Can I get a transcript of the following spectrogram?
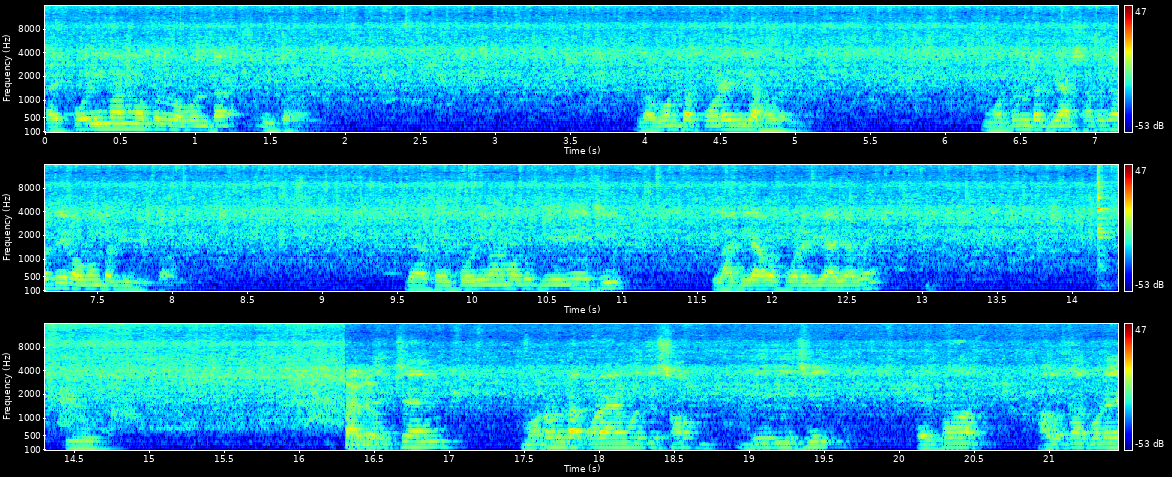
তাই পরিমাণ মতো লবণটা দিতে হবে। লবণটা পরে দিলে হবে না। মটনটা দেওয়ার সাথে সাথে লবণটা দিয়ে দিতে হবে। ব্যাস আমি পরিমাণ মতো দিয়ে দিয়েছি। লাগলে আবার পরে দেওয়া যাবে। দেখছেন মটনটা কড়াইয়ের মধ্যে সব দিয়ে দিয়েছি। এরপর হালকা করে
